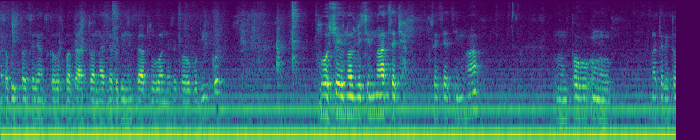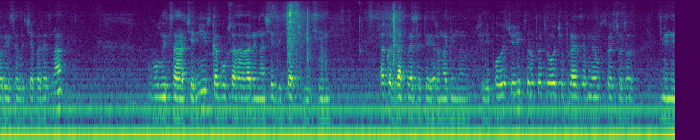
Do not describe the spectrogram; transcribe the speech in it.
особистого селянського господарства на для будівництва обслуговування житлового будинку площею 018 67 га м, по, м, на території селища Березна, вулиця Чернігівська, бувша Гагарина, 68. Також затвердити громадянину Філіповичу Віктору Петровичу проект землеустрою щодо зміни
